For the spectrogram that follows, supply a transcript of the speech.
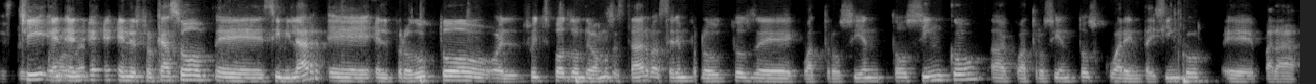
Este, sí, en, en, nuestro caso eh, similar, eh, el producto o el sweet spot donde vamos a estar va a ser en productos de 405 a 445 eh, para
